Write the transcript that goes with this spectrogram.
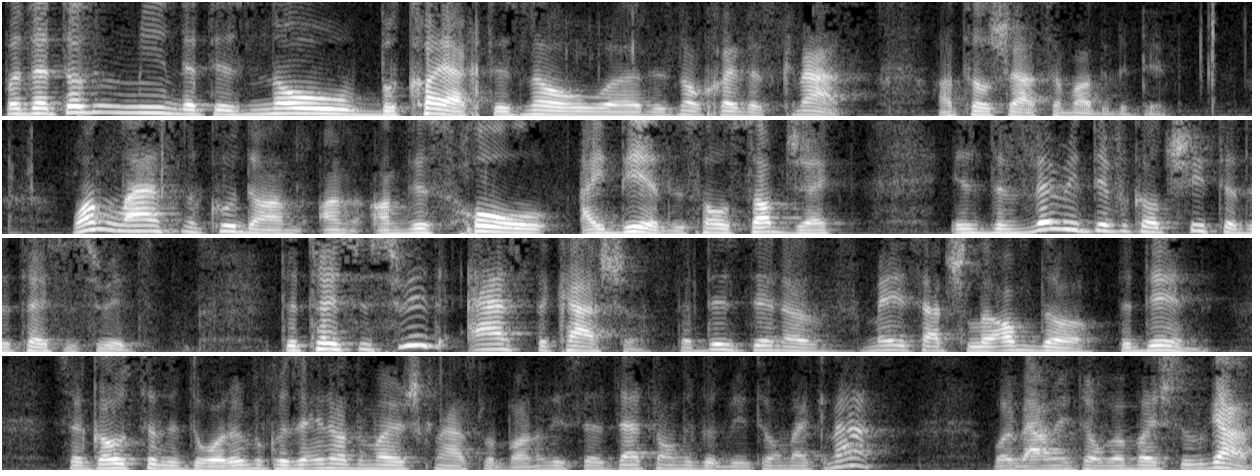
But that doesn't mean that there's no bekoyach, there's no uh, there's no choiv as knas until shat samad bedin. One last nakuda on, on, on this whole idea, this whole subject, is the very difficult sheet of the Taisus Rid. The Tosfos asked the Kasha that this din of Meis Omdo Bedin, so it goes to the daughter because ain't the Moirish Knas Labanov. He says that's only good when you talking about Knas. What about when you talking about Gam?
